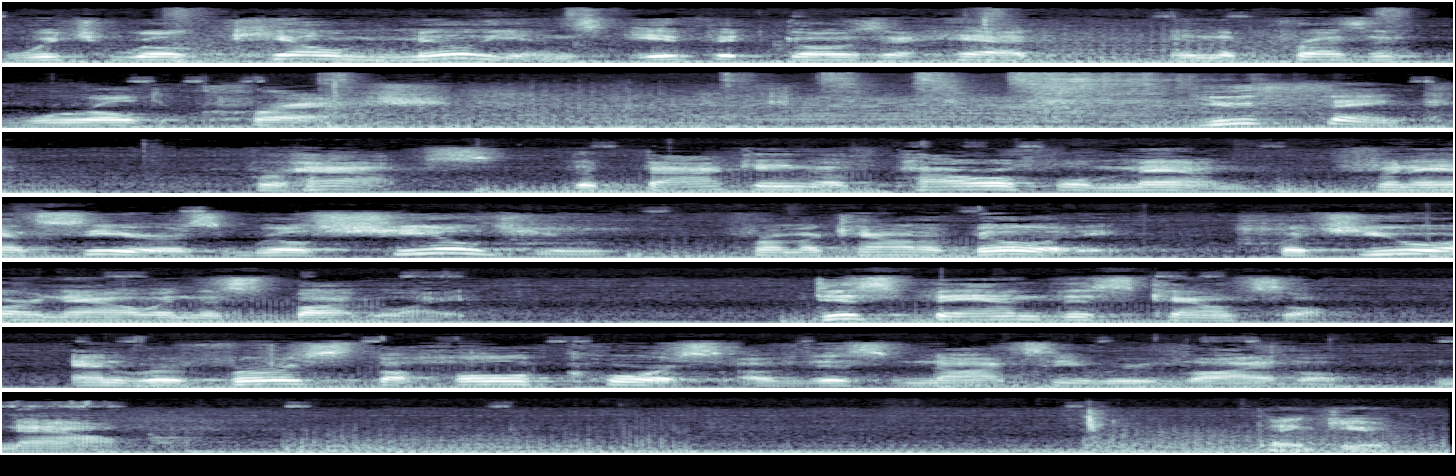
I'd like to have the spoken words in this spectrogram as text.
which will kill millions if it goes ahead in the present world crash. You think perhaps the backing of powerful men, financiers, will shield you from accountability, but you are now in the spotlight. Disband this council and reverse the whole course of this Nazi revival now. Thank you.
